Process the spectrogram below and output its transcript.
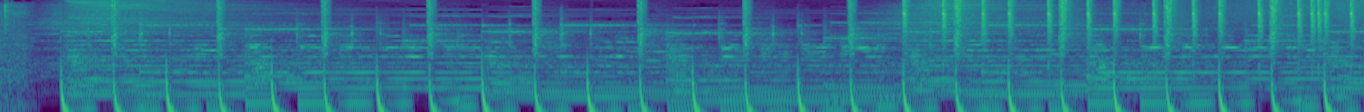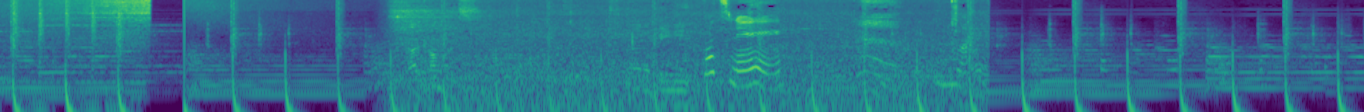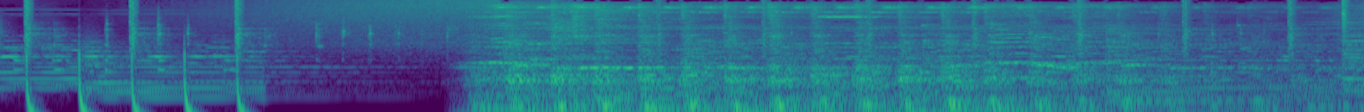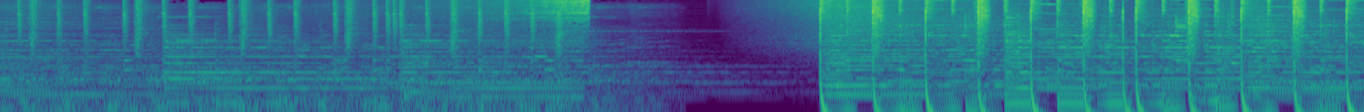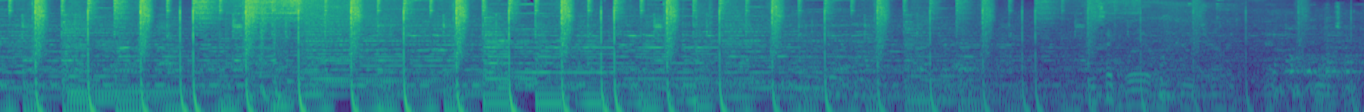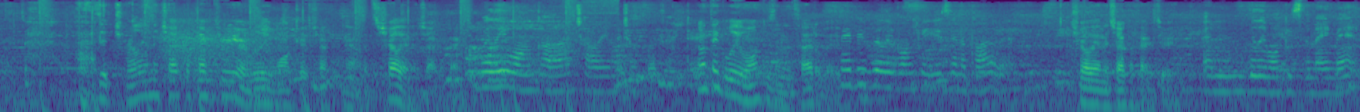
And the Chocolate Factory or Willy Wonka Chocolate? No, it's Charlie and the Chocolate Factory. Willy Wonka, Charlie and the Chocolate Factory. I don't think Willy Wonka's in the title, babe. Maybe Willy Wonka is in a part of it. Charlie and the Chocolate Factory. And Willy Wonka's the main man.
